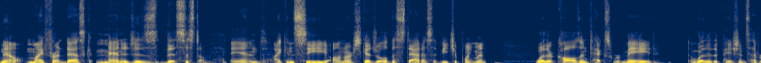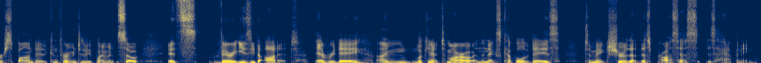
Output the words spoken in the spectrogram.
Now, my front desk manages this system, and I can see on our schedule the status of each appointment, whether calls and texts were made, whether the patients have responded, confirming to the appointment. So it's very easy to audit. Every day, I'm looking at tomorrow and the next couple of days to make sure that this process is happening.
